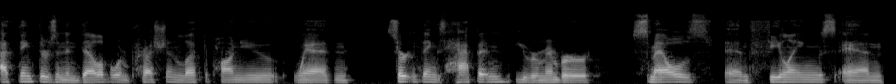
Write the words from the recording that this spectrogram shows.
I think there's an indelible impression left upon you when certain things happen. You remember smells and feelings and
